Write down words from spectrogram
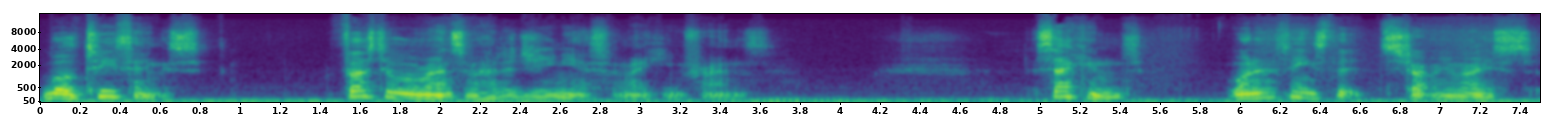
Well, two things. First of all, Ransome had a genius for making friends. Second, one of the things that struck me most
